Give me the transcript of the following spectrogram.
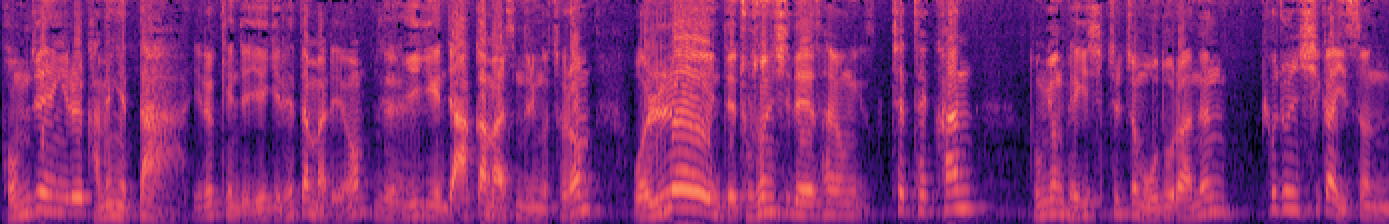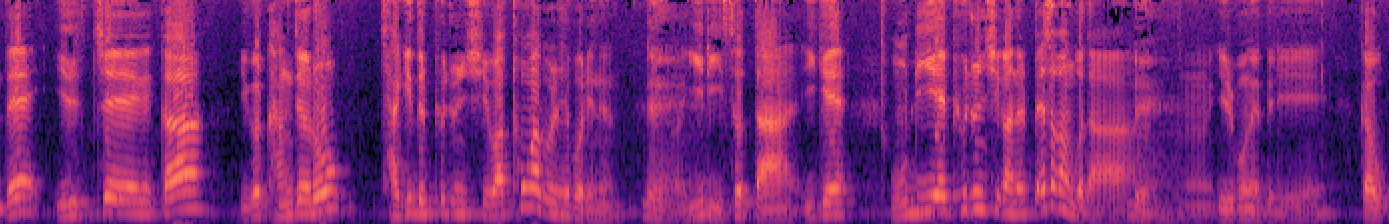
범죄 행위를 감행했다 이렇게 이제 얘기를 했단 말이에요. 네. 이 얘기가 이제 아까 말씀드린 것처럼 원래 이제 조선 시대에 사용 채택한 동경 127.5도라는 표준시가 있었는데 일제가 이걸 강제로 자기들 표준시와 통합을 해버리는 네. 어, 일이 있었다. 이게 우리의 표준 시간을 뺏어간 거다. 네. 어, 일본 애들이. 그러니까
